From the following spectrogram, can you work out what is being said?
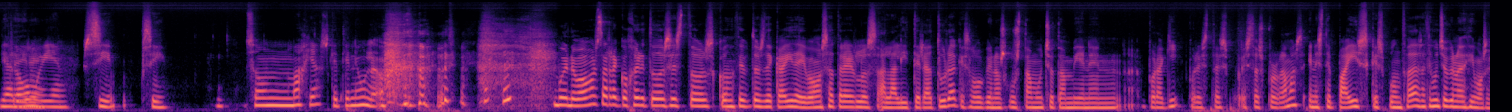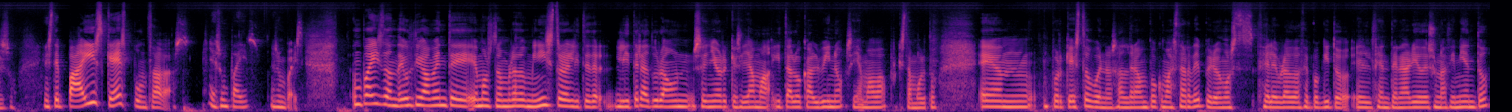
Ya lo hago muy bien. Sí, sí. Son magias que tiene una. Bueno, vamos a recoger todos estos conceptos de caída y vamos a traerlos a la literatura, que es algo que nos gusta mucho también en, por aquí, por estos, estos programas, en este país que es Punzadas. Hace mucho que no decimos eso. En este país que es Punzadas. Es un país. Es un país. Un país donde últimamente hemos nombrado ministro de literatura a un señor que se llama Italo Calvino, se llamaba, porque está muerto. Em, porque esto, bueno, saldrá un poco más tarde, pero hemos celebrado hace poquito el centenario de su nacimiento.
